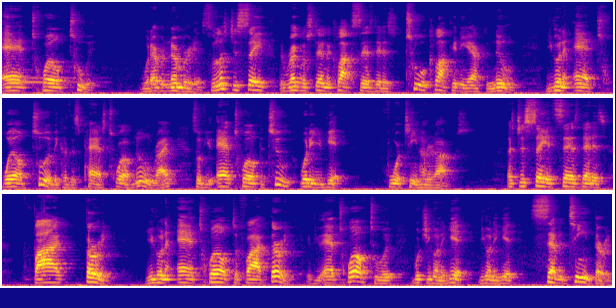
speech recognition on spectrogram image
add 12 to it, whatever number it is. So let's just say the regular standard clock says that it's 2 o'clock in the afternoon. You're going to add 12 to it because it's past 12 noon, right? So if you add 12 to 2, what do you get? $1,400. Let's just say it says that it's 530. You're going to add 12 to 530. If you add 12 to it, what you're going to get? You're going to get 1730.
